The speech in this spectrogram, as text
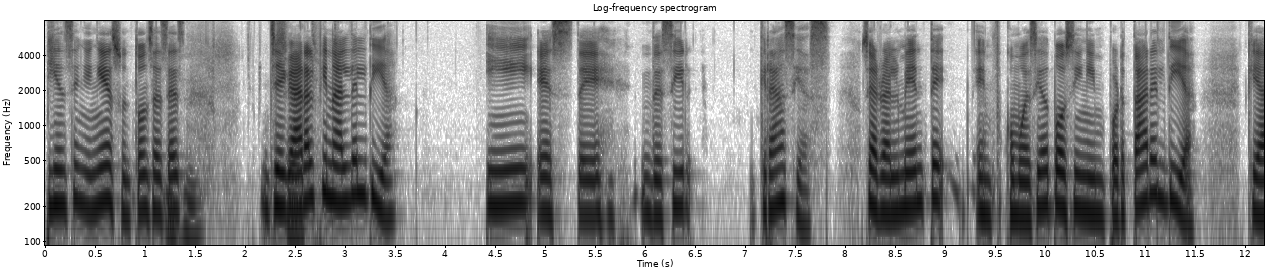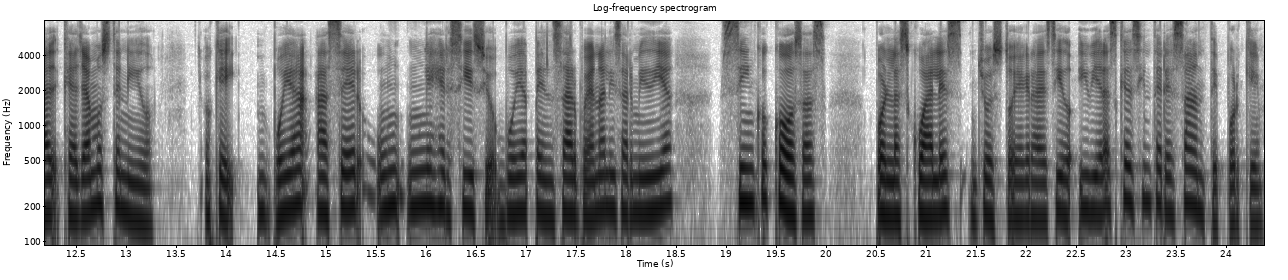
piensen en eso. Entonces es llegar al final del día y este, decir gracias. O sea, realmente, como decías vos, sin importar el día que, que hayamos tenido, ok, voy a hacer un, ejercicio, voy a pensar, voy a analizar mi día, cinco cosas por las cuales yo estoy agradecido. Y vieras que es interesante porque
